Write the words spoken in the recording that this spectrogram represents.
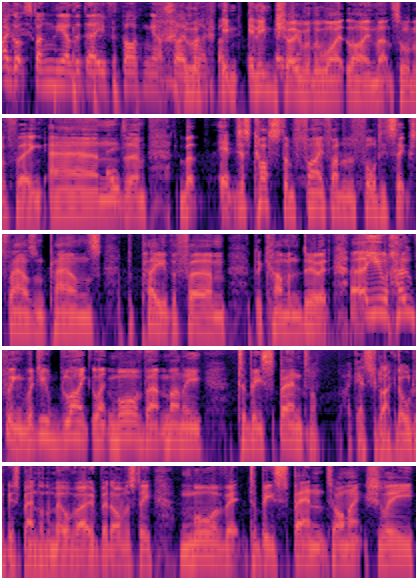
I got stung the other day for parking outside my front. in, an inch over the white line, that sort of thing, and um, but it just cost them five hundred and forty-six thousand pounds to pay the firm to come and do it. Are you hoping? Would you like like more of that money to be spent? I guess you'd like it all to be spent on the Mill Road, but obviously more of it to be spent on actually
